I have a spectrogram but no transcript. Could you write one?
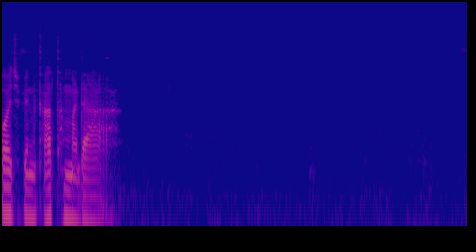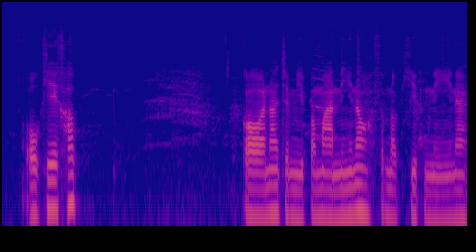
ก็จะเป็นการ์ดธรรมดา โอเคครับ ก็น่าจะมีประมาณนี้เนาะสำหรับคลิปนี้นะ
